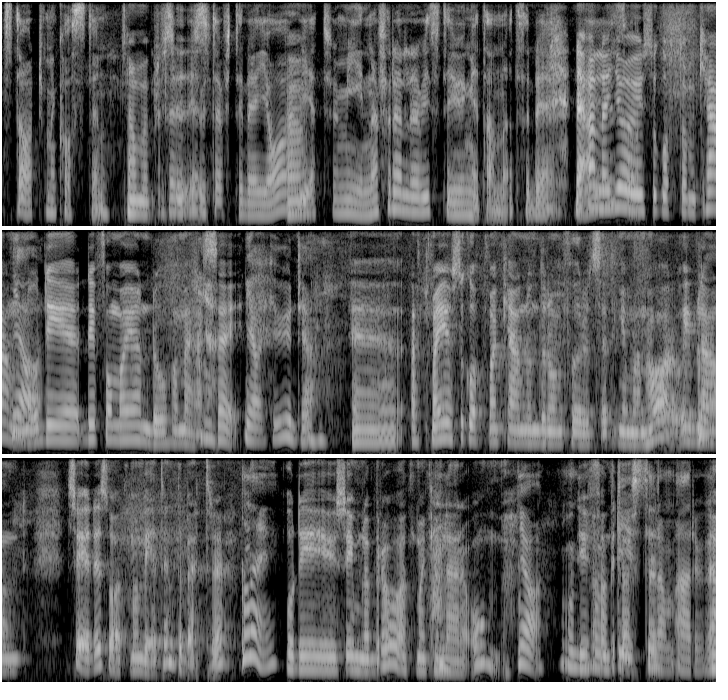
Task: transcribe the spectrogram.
start med kosten. Ja men För, precis. utefter det jag Ja. vet. För mina föräldrar visste ju inget annat. Så det, Nej, alla gör så. ju så gott de kan Ja. och det, det får man ju ändå ha med sig. Ja, gud ja. Eh, att man gör så gott man kan under de förutsättningar man har och ibland så är det så att man vet inte bättre. Nej, Och det är ju så himla bra att man kan lära om. ja. Och, Det är och fantastiskt. bryta de arven.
